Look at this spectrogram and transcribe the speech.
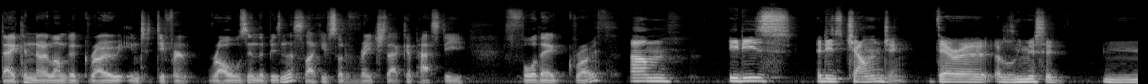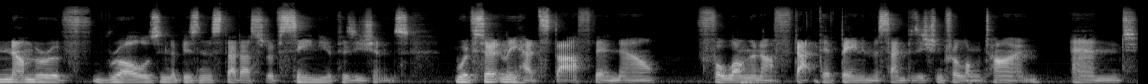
they can no longer grow into different roles in the business? Like you've sort of reached that capacity for their growth? Um, it is it is challenging. There are a limited number of roles in the business that are sort of senior positions we've certainly had staff there now for long enough that they've been in the same position for a long time and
